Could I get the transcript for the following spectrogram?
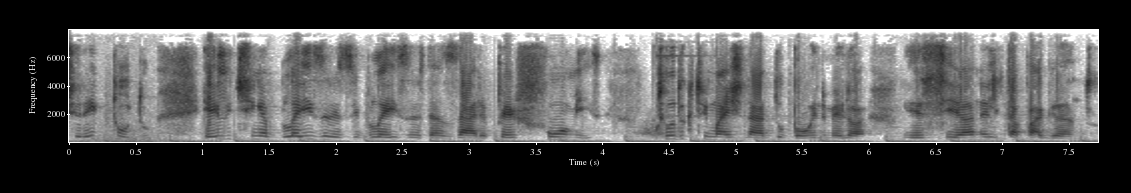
tirei tudo. Ele tinha blazers e blazers da Zara, perfumes, tudo que tu imaginar do bom e do melhor. E esse ano ele tá pagando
